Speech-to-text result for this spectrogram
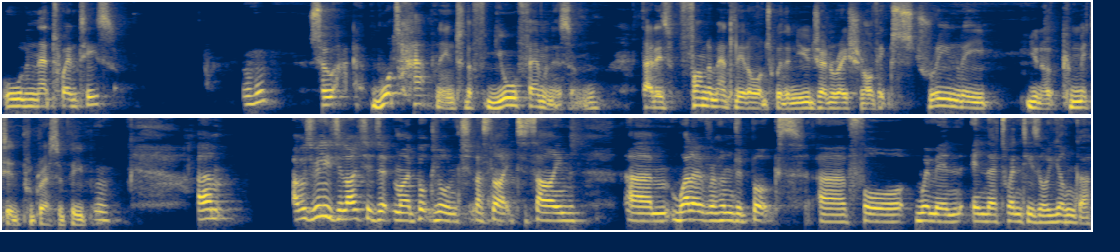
all in their 20s. So, uh, what's happening to the, your feminism that is fundamentally at odds with a new generation of extremely, you know, committed progressive people? Um, I was really delighted at my book launch last night to sign um, well over 100 books uh, for women in their 20s or younger.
